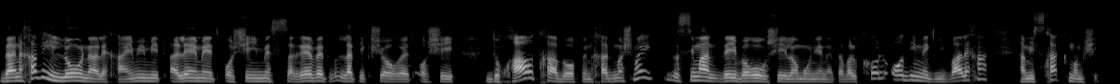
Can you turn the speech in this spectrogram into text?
בהנחה והיא לא עונה לך, אם היא מתעלמת או שהיא מסרבת לתקשורת או שהיא דוחה אותך באופן חד משמעי, זה סימן די ברור שהיא לא מעוניינת, אבל כל עוד היא מגיבה לך, המשחק ממשיך.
